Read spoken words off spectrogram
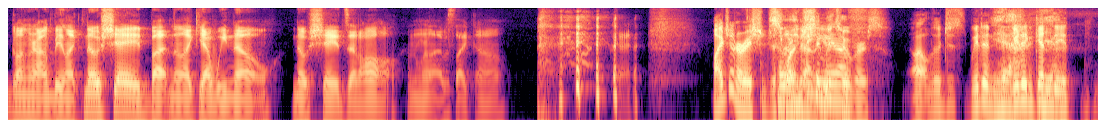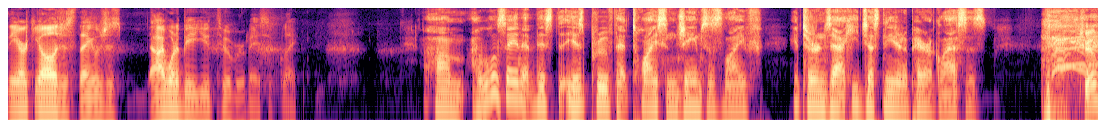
going around being like, no shade, but and they're like, yeah, we know, no shades at all, and I was like, oh, My generation just So wanted to be interestingly enough- YouTubers. Uh, we just we didn't Yeah, we didn't get yeah. the the archaeologist thing. It was just I want to be a YouTuber basically. Um, I will say that this is proof that twice in James's life, it turns out he just needed a pair of glasses. true.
